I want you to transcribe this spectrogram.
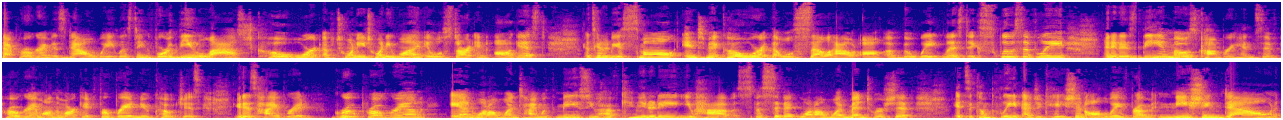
That program is now waitlisting for the last cohort of 2021. It will start in August. It's gonna be a small, intimate cohort that will sell out off of the waitlist exclusively, and it is the most comprehensive program on the market for brand new coaches. It is hybrid group program and one-on-one -on -one time with me. So you have community, you have specific one-on-one -on -one mentorship. It's a complete education all the way from niching down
